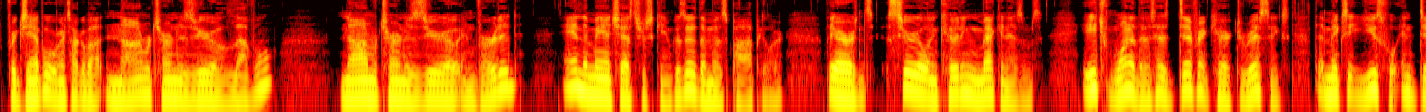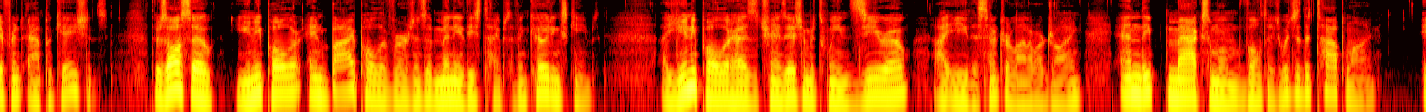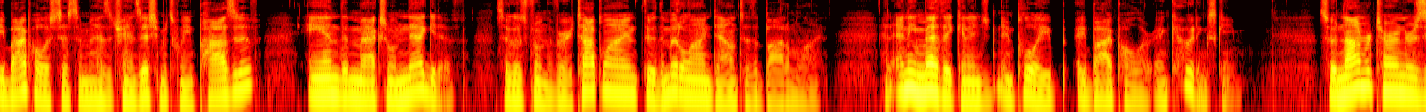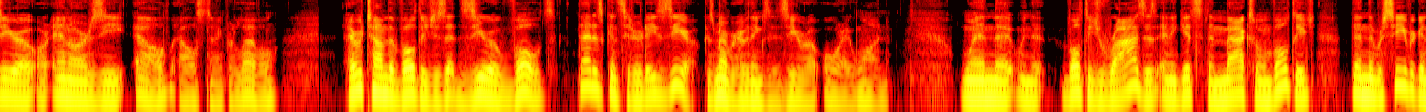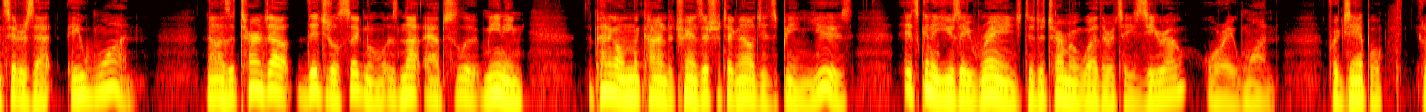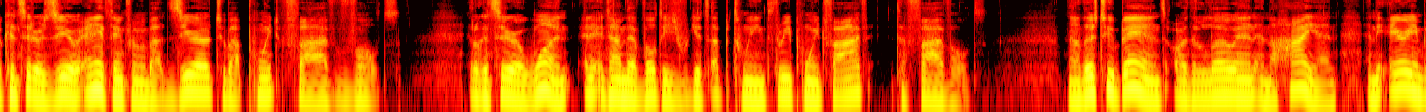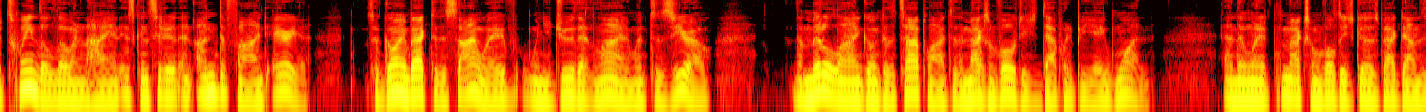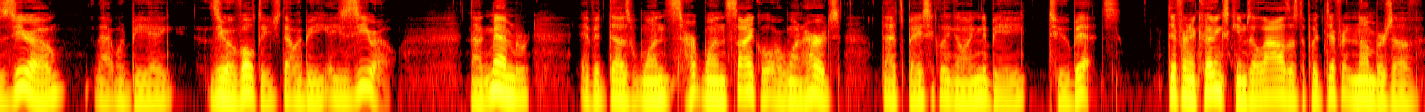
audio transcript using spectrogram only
For example, we're going to talk about non return to zero level, non return to zero inverted, and the Manchester scheme because they're the most popular. They are serial encoding mechanisms. Each one of those has different characteristics that makes it useful in different applications. There's also unipolar and bipolar versions of many of these types of encoding schemes. A unipolar has a transition between zero, i.e., the center line of our drawing, and the maximum voltage, which is the top line. A bipolar system has a transition between positive and the maximum negative. So it goes from the very top line through the middle line down to the bottom line. And any method can employ a bipolar encoding scheme. So non returner zero or NRZL, L standing for level, every time the voltage is at zero volts, that is considered a zero. Because remember, everything's a zero or a one. When the, when the voltage rises and it gets to the maximum voltage, then the receiver considers that a one. Now, as it turns out, digital signal is not absolute, meaning, depending on the kind of transistor technology that's being used, it's going to use a range to determine whether it's a 0 or a 1. For example, it'll consider a 0 anything from about 0 to about 0.5 volts. It'll consider a 1 anytime that voltage gets up between 3.5 to 5 volts. Now, those two bands are the low end and the high end, and the area in between the low end and the high end is considered an undefined area. So, going back to the sine wave, when you drew that line, went to zero, the middle line going to the top line to the maximum voltage, that would be a 1. And then when it, maximum voltage goes back down to zero, that would be a zero voltage, that would be a zero. Now remember, if it does one, one cycle or one hertz, that's basically going to be two bits. Different encoding schemes allows us to put different numbers of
